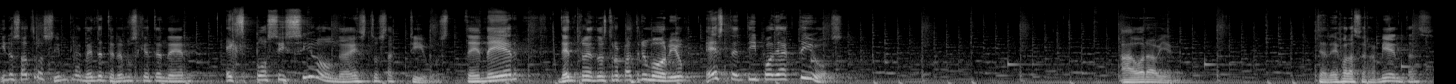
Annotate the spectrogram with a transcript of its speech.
Y nosotros simplemente tenemos que tener exposición a estos activos, tener dentro de nuestro patrimonio este tipo de activos. Ahora bien, te dejo las herramientas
